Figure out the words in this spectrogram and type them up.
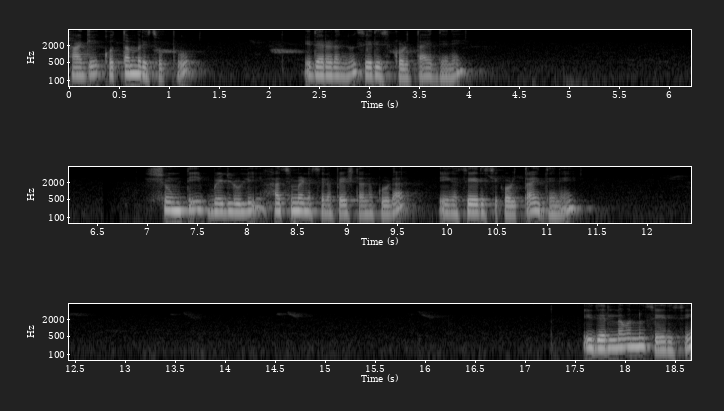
ಹಾಗೆ ಕೊತ್ತಂಬರಿ ಸೊಪ್ಪು ಇದೆರಡನ್ನು ಸೇರಿಸಿಕೊಳ್ತಾ ಇದ್ದೇನೆ. ಶುಂಠಿ, ಬೆಳ್ಳುಳ್ಳಿ, ಹಸಿಮೆಣಸಿನ ಪೇಸ್ಟನ್ನು ಕೂಡ ಈಗ ಸೇರಿಸಿಕೊಳ್ತಾ ಇದ್ದೇನೆ. ಇದೆಲ್ಲವನ್ನು ಸೇರಿಸಿ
